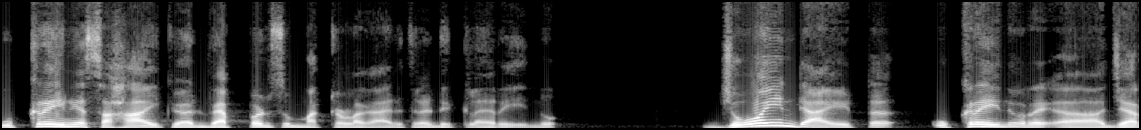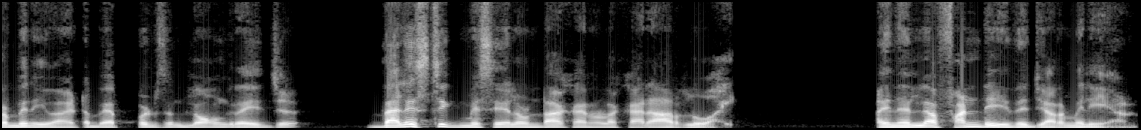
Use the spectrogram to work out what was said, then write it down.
ഉക്രൈനെ സഹായിക്കുവാൻ വെപ്പൺസും മറ്റുള്ള കാര്യത്തിൽ ഡിക്ലെയർ ചെയ്യുന്നു. ജോയിന്റ് ആയിട്ട് ഉക്രൈനും ജർമ്മനിയുമായിട്ട് വെപ്പൺസും ലോങ് റേഞ്ച് ബാലിസ്റ്റിക് മിസൈൽ ഉണ്ടാക്കാനുള്ള കരാറിലുമായി. അതിനെല്ലാം ഫണ്ട് ചെയ്ത് ജർമ്മനിയാണ്.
